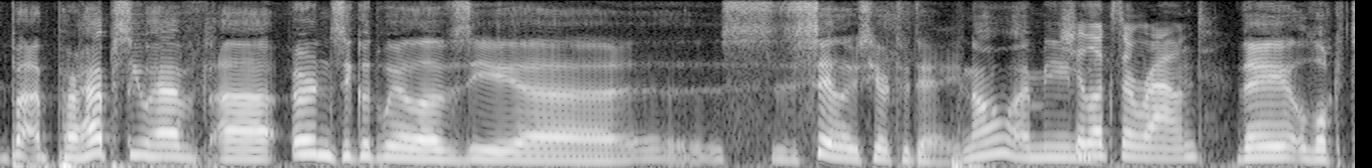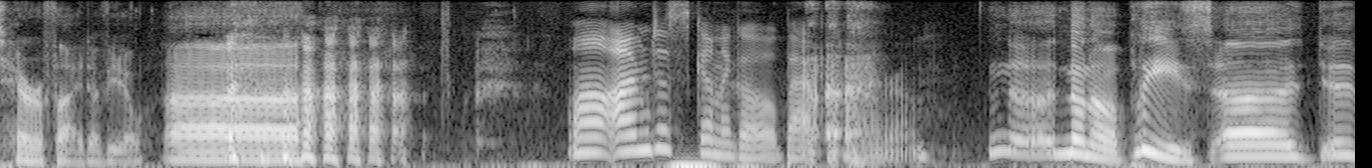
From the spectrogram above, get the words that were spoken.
But perhaps you have uh, earned the goodwill of the uh, s- sailors here today. No, I mean she looks around. they look terrified of you. Uh, Well, I'm just gonna go back to my room. No, no, no, please. Uh, uh,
